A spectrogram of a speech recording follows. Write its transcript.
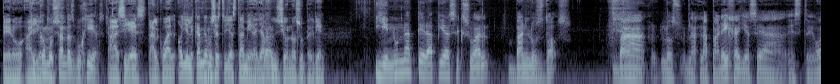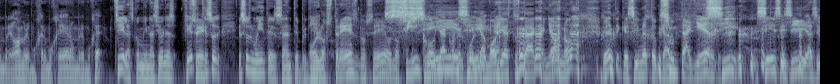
Pero hay ¿Cómo están las bujías? Así es, tal cual. Oye, le cambiamos esto y ya está, mira, ya funcionó súper bien. Y en una terapia sexual van los dos va los, la, pareja, ya sea este hombre, hombre, mujer, mujer, hombre, mujer. Sí, las combinaciones. Fíjate que eso, eso es muy interesante. Porque... O los tres, no sé, o los cinco, ya con el poliamor, ya esto está cañón, ¿no? Fíjate que sí me ha tocado. Es un taller. Sí, sí, sí, sí, así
